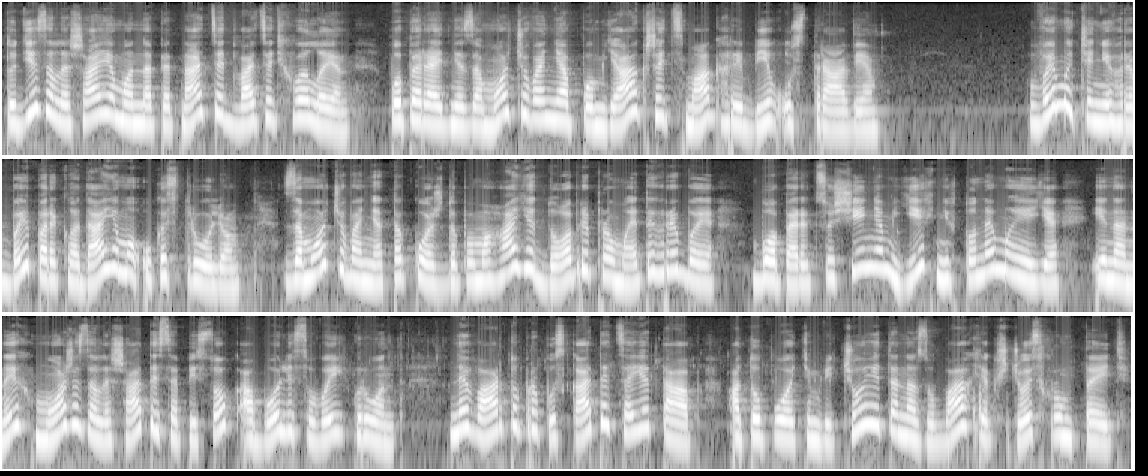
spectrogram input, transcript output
тоді залишаємо на 15-20 хвилин. Попереднє замочування пом'якшить смак грибів у страві. Вимочені гриби перекладаємо у каструлю. Замочування також допомагає добре промити гриби, бо перед сушінням їх ніхто не миє і на них може залишатися пісок або лісовий ґрунт. Не варто пропускати цей етап, а то потім відчуєте на зубах, як щось хрумтить.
